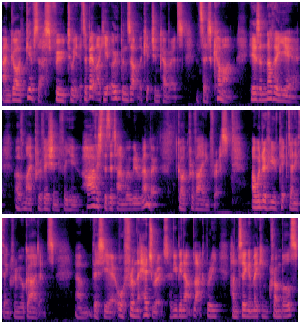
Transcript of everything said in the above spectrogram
and God gives us food to eat. It's a bit like He opens up the kitchen cupboards and says, Come on, here's another year of my provision for you. Harvest is a time where we remember God providing for us. I wonder if you've picked anything from your gardens um, this year, or from the hedgerows? Have you been out blackberry hunting and making crumbles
